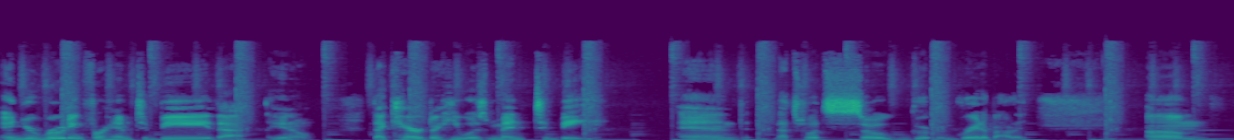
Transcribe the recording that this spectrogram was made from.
and you're rooting for him to be that you know that character he was meant to be. And that's what's so gr- great about it. Um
